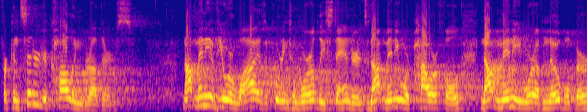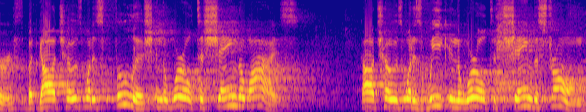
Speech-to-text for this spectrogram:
For consider your calling, brothers. Not many of you were wise according to worldly standards. Not many were powerful. Not many were of noble birth. But God chose what is foolish in the world to shame the wise. God chose what is weak in the world to shame the strong.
